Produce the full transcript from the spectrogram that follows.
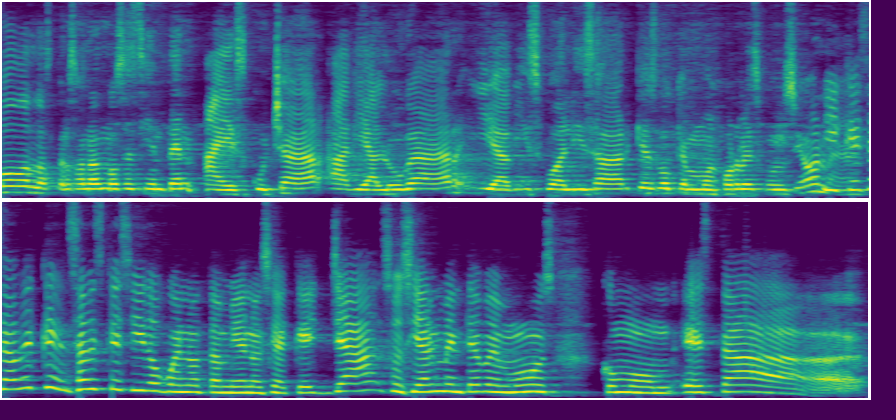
todas las personas no se sienten a escuchar, a dialogar y a visualizar qué es lo que mejor les funciona. Y que sabe que, sabes que ha sido bueno también, o sea, que ya socialmente vemos como esta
